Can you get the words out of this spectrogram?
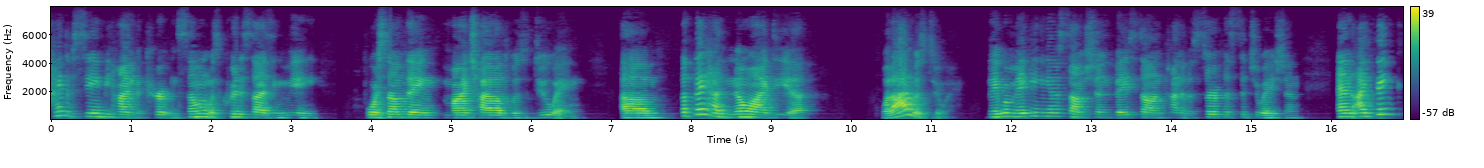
kind of seeing behind the curtain. Someone was criticizing me for something my child was doing, um, but they had no idea what I was doing. They were making an assumption based on kind of a surface situation. And I think,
